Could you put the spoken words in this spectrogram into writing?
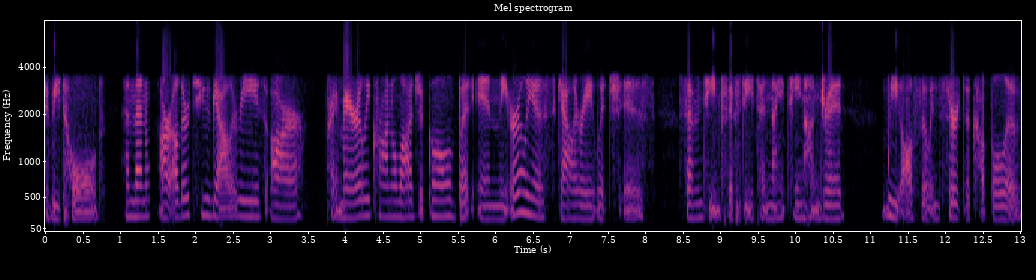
to be told. And then our other two galleries are primarily chronological, but in the earliest gallery, which is 1750 to 1900, we also insert a couple of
